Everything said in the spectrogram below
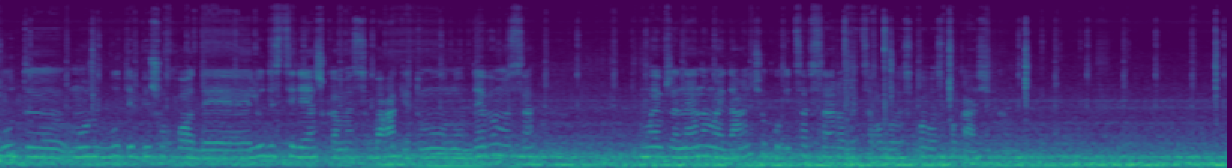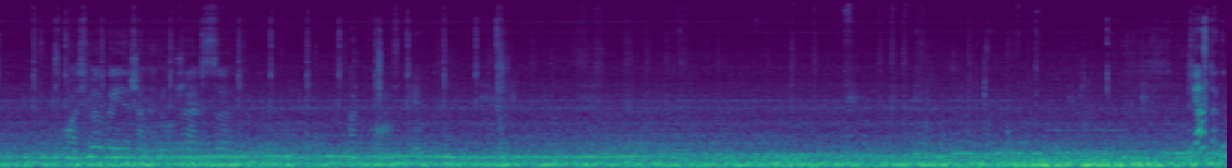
Тут е, можуть бути пішоходи, люди з тілешками, собаки. Тому ну, дивимося. Ми вже не на майданчику, і це все робиться обов'язково з показчиками. Ось ми виїжджаємо вже з парковки. Я так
